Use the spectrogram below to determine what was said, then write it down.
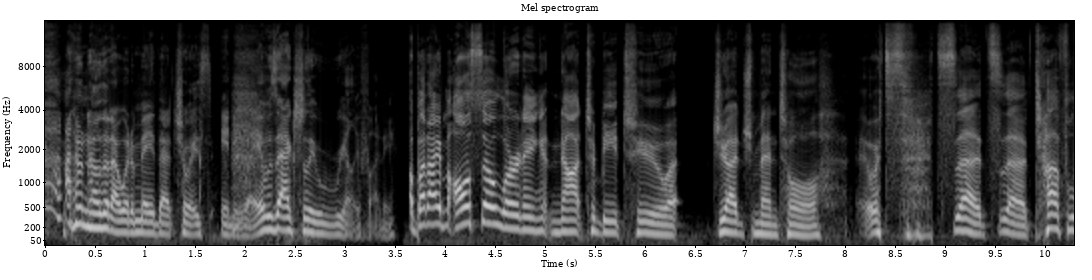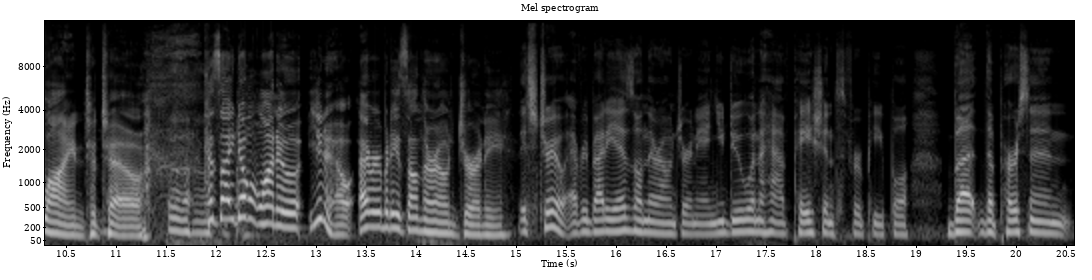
I don't know that I would have made that choice anyway. It was actually really funny. But I'm also learning not to be too judgmental. It's it's a, it's a tough line to toe because I don't want to. You know, everybody's on their own journey. It's true. Everybody is on their own journey, and you do want to have patience for people. But the person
